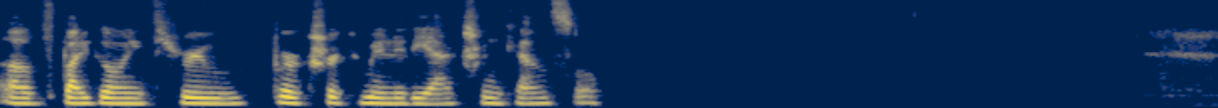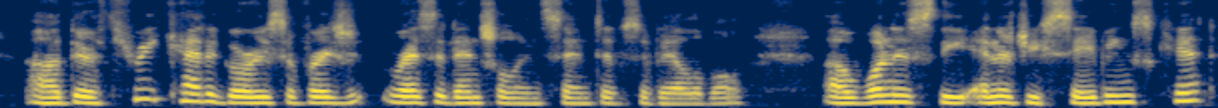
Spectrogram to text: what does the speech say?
of by going through Berkshire Community Action Council. Uh, there are three categories of res residential incentives available. Uh, one is the energy savings kit.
